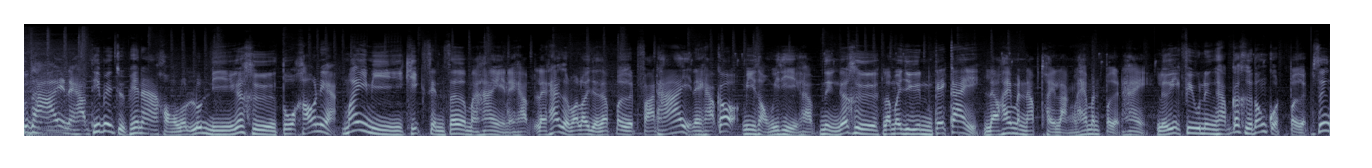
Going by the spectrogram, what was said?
สุดท้ายนะครับที่เป็นจุดพิจารณาของรถรุ่นนี้ก็คือตัวเขาเนี่ยไม่มีคลิกเซนเซอร์มาให้นะครับและถ้าเกิดว่าเราอยากจะเปิดฝาท้ายนะครับก็มี 2 วิธีครับหนึ่งก็คือเรามายืนใกล้ๆ แล้วให้มันนับถอยหลังแล้วให้มันเปิดให้ หรืออีกฟิลหนึ่งครับก็คือต้องกดเปิด ซึ่ง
